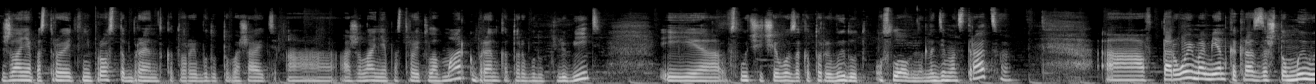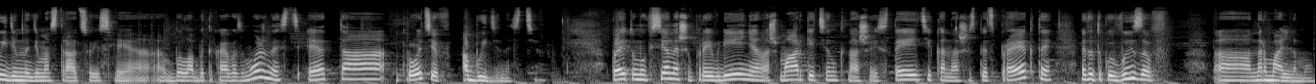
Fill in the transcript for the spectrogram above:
желание построить не просто бренд, который будут уважать, а, а желание построить лавмарк, бренд, который будут любить, и в случае чего, за который выйдут условно на демонстрацию. А второй момент, как раз за что мы выйдем на демонстрацию, если была бы такая возможность, это против обыденности. Поэтому все наши проявления, наш маркетинг, наша эстетика, наши спецпроекты – это такой вызов э, нормальному.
